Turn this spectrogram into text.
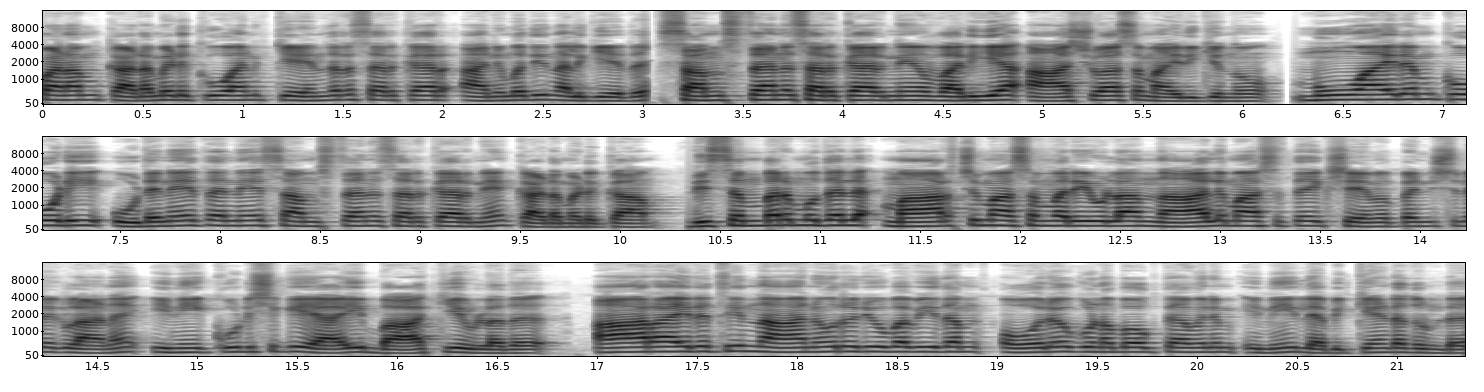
പണം കടമെടുക്കുവാൻ കേന്ദ്ര സർക്കാർ അനുമതി നൽകിയത് സംസ്ഥാന സർക്കാരിന് വലിയ ആശ്വാസമായിരിക്കുന്നു. മൂവായിരം കോടി ഉടനെ തന്നെ സംസ്ഥാന സർക്കാരിന് കടമെടുക്കാം. ഡിസംബർ മുതൽ മാർച്ച് മാസം വരെയുള്ള നാല് മാസത്തെ ക്ഷേമ പെൻഷനുകളാണ് ഇനി കുടിശ്ശികയായി ബാക്കിയുള്ളത്. ആറായിരത്തി നാനൂറ് രൂപ വീതം ഓരോ ഗുണഭോക്താവിനും ഇനി ലഭിക്കേണ്ടതുണ്ട്.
